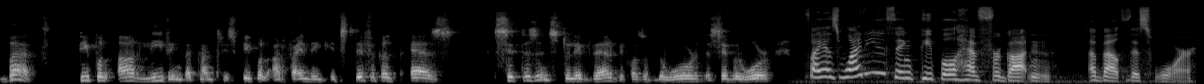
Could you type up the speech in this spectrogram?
But people are leaving the countries. People are finding it's difficult as citizens to live there because of the war, the civil war. Fayez, why do you think people have forgotten about this war?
